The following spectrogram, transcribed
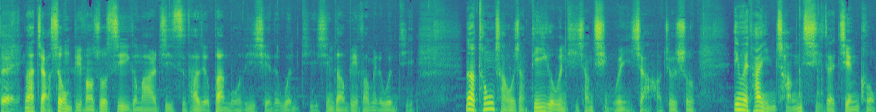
对。那假设我们比方说是一个马尔济斯，他有瓣膜的一些的问题，心脏病方面的问题。那通常我想第一个问题想请问一下哈，就是说，因为他已经长期在监控，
